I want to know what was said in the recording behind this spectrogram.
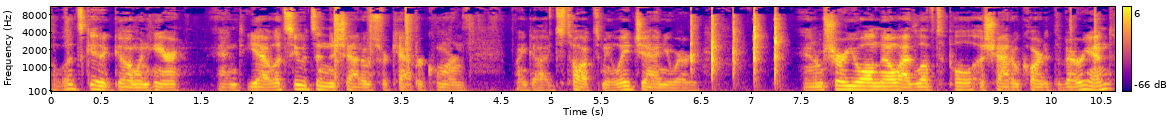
But let's get it going here. And yeah, let's see what's in the shadows for Capricorn my guides talk to me late January. And I'm sure you all know I love to pull a shadow card at the very end.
